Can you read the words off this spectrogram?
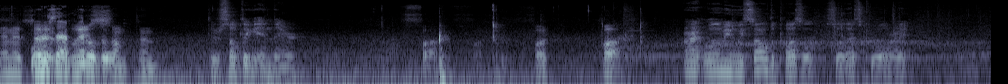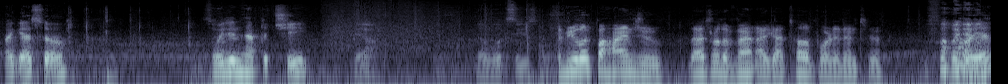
And it said Where's it that metal door? something. There's something in there. Fuck, fuck, fuck, fuck. All right. Well, I mean, we solved the puzzle, so that's cool, right? I guess so. So, We didn't have to cheat. Yeah. No looksies. If you look behind you, that's where the vent I got teleported into. Oh yeah.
